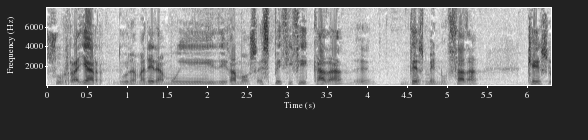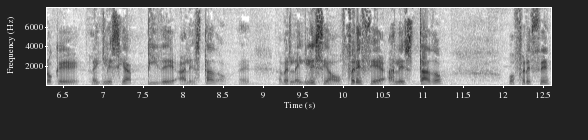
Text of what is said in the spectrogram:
subrayar de una manera muy, digamos, especificada, desmenuzada qué es lo que la Iglesia pide al Estado. ¿eh? A ver, la Iglesia ofrece al Estado, ofrece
